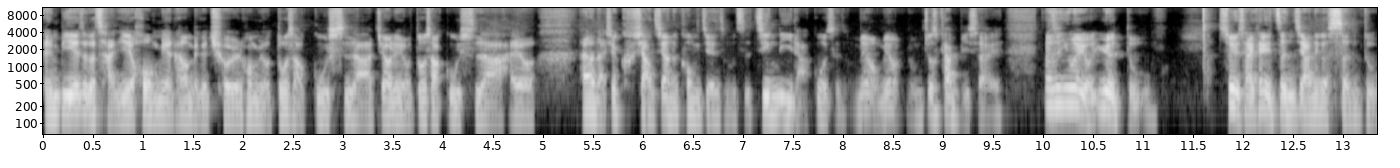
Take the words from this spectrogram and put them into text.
NBA 这个产业后面还有每个球员后面有多少故事啊，教练有多少故事啊，还有还有哪些想象的空间，什么是经历啦，过程没有没有，我们就是看比赛。但是因为有阅读。所以才可以增加那个深度，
